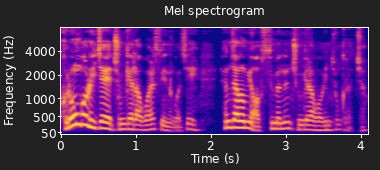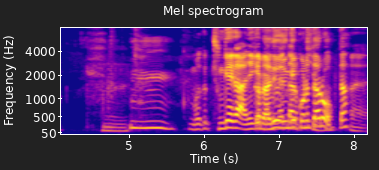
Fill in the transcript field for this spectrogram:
그런 걸 이제 중계라고 할 수 있는 거지. 현장음이 없으면은 중계라고 하긴 좀 그렇죠. 음. 음. 뭐그 중계가 아니기 그러니까 라디오 중계권은 따로 없다? 네.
